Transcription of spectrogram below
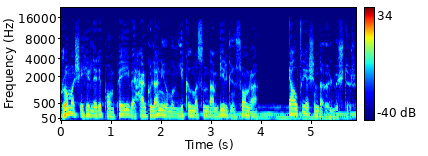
Roma şehirleri Pompei ve Herculaneum'un yıkılmasından bir gün sonra 6 yaşında ölmüştür.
